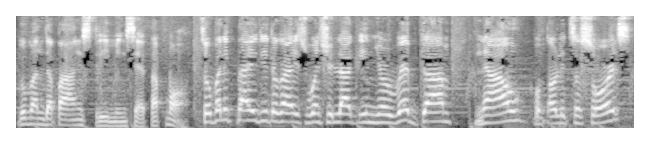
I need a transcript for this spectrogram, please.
gumanda pa ang streaming setup mo. So balik tayo dito guys, once you log in your webcam, now, punta ulit sa source,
